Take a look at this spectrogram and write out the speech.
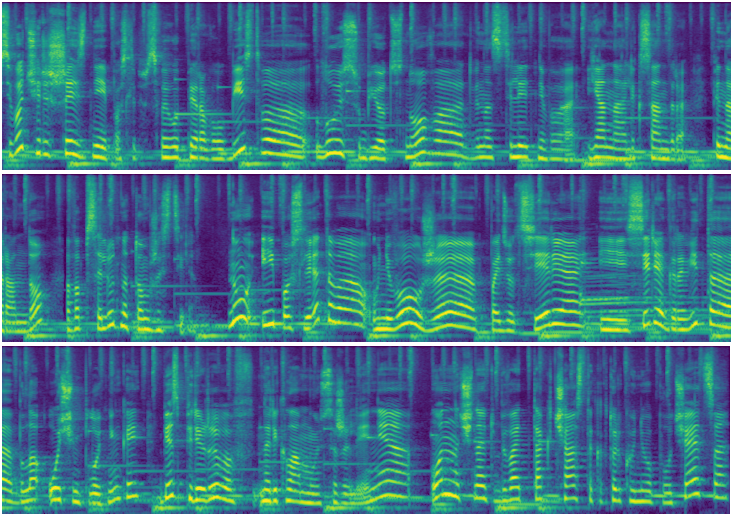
Всего через шесть дней после своего первого убийства Луис убьет снова 12-летнего Яна Александра Пинарандо в абсолютно том же стиле. Ну и после этого у него уже пойдет серия, и серия Гравита была очень плотненькой, без перерывов на рекламу и сожаление. Он начинает убивать так часто, как только у него получается.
